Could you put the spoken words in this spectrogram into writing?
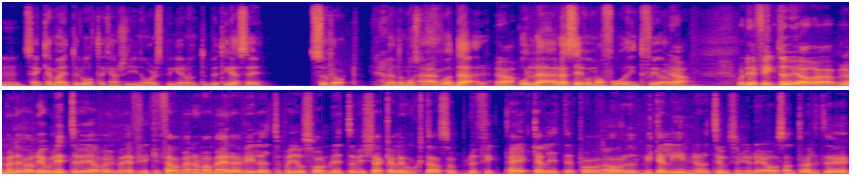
Mm. Sen kan man inte låta kanske juniorer springa runt och bete sig, såklart. Men de måste få vara där Ja. och lära sig vad man får och inte får göra. Ja. Och det fick du göra. Men det var roligt. Jag, var, jag fick förmånen att vara med dig Wille ute på Djursholm lite. Vi käkade lunch där så du fick peka lite på vad du, vilka linjer du tog som junior och sånt. Det var lite...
